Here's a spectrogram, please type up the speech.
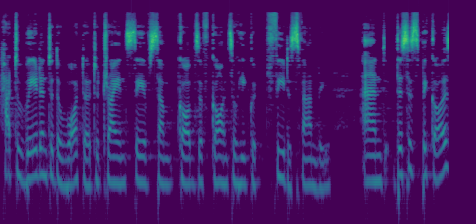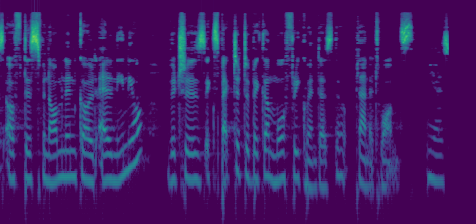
had to wade into the water to try and save some cobs of corn so he could feed his family. And this is because of this phenomenon called El Nino, which is expected to become more frequent as the planet warms. Yes,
